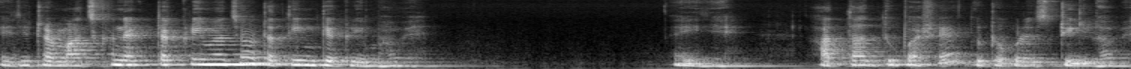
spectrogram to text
এই যেটার মাঝখানে একটা ক্রিম আছে, ওটা তিনটে ক্রিম হবে। এই যে, আর তার দুপাশে দুটো করে স্টিল হবে।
